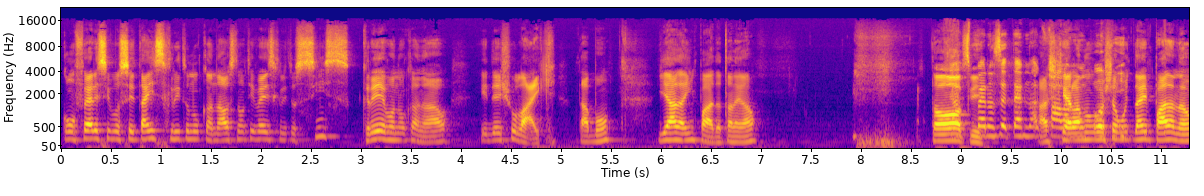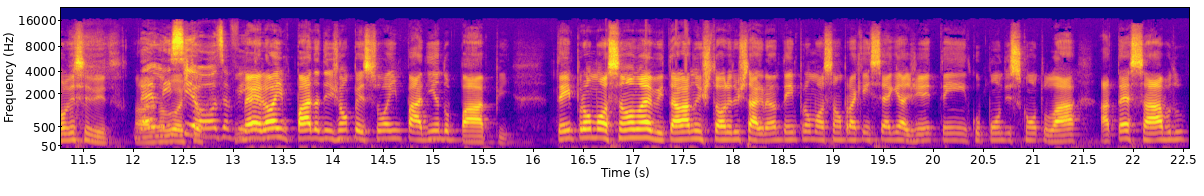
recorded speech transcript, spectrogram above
Confere se você está inscrito no canal. Se não tiver inscrito, se inscreva no canal e deixa o like, tá bom? E a empada, tá legal? Top. esperando você terminar de Acho que ela não gostou muito da empada, não, viu, Vitor? Deliciosa, Vitor. Melhor empada de João Pessoa, empadinha do Papi. Tem promoção, não é, Vitor? Tá lá no story do Instagram, tem promoção para quem segue a gente, tem cupom de desconto lá até sábado.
